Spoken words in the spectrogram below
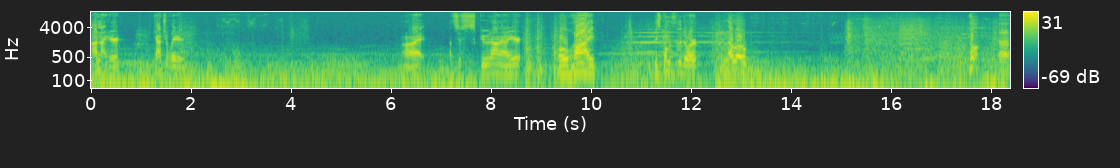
I'm not here. Catch you later. Alright, let's just scoot on out of here. Oh, hi! He's coming through the door. Hello. Hello. Uh,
